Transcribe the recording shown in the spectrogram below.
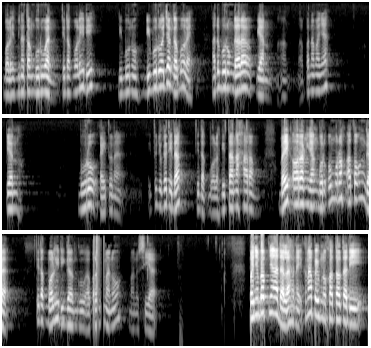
boleh binatang buruan, tidak boleh di dibunuh. Diburu aja nggak boleh. Ada burung dara pian apa namanya? Pian buruk kayak itu nah. Itu juga tidak tidak boleh di tanah haram. Baik orang yang berumrah atau enggak, tidak boleh diganggu apalagi manu, manusia. Penyebabnya adalah nih, kenapa Ibnu Khattal tadi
